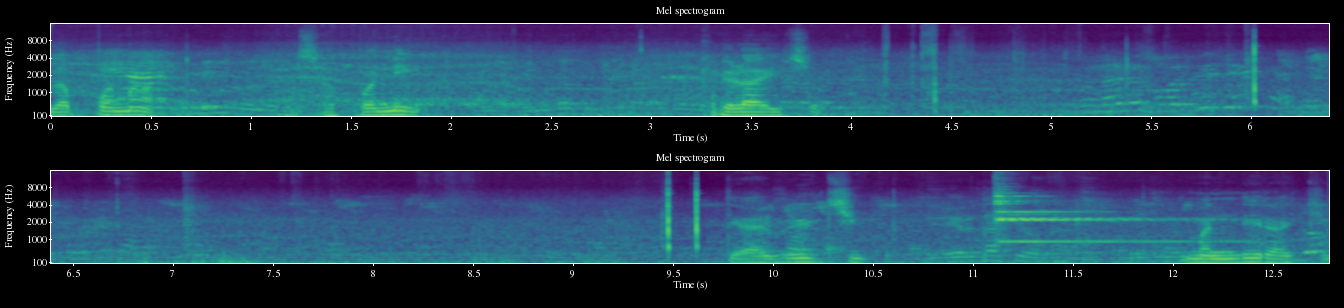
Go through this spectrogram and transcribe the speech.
लपना झपणी खेळायचो. त्यावेळची मंदिराची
